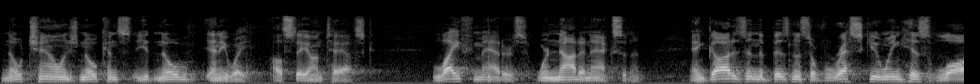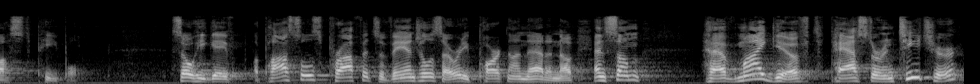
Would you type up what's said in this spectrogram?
No challenge, no, cons- no. Anyway, I'll stay on task. Life matters. We're not an accident. And God is in the business of rescuing his lost people. So he gave apostles, prophets, evangelists. I already parked on that enough. And some have my gift, pastor and teacher,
